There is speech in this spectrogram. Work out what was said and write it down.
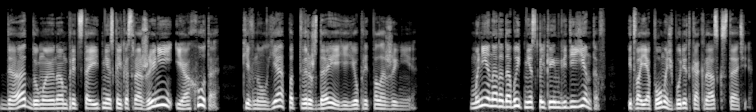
«Да, думаю, нам предстоит несколько сражений и охота», — кивнул я, подтверждая ее предположение. «Мне надо добыть несколько ингредиентов, и твоя помощь будет как раз кстати.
